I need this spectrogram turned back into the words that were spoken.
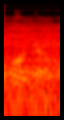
Chopper are there.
